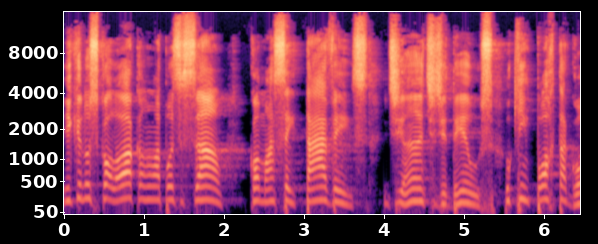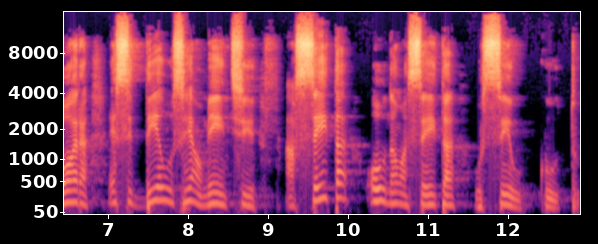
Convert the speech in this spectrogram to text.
e que nos colocam numa posição como aceitáveis diante de Deus. O que importa agora é se Deus realmente aceita ou não aceita o seu culto.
